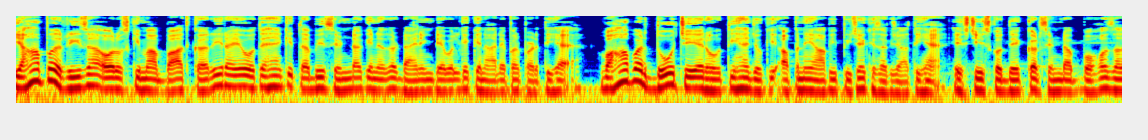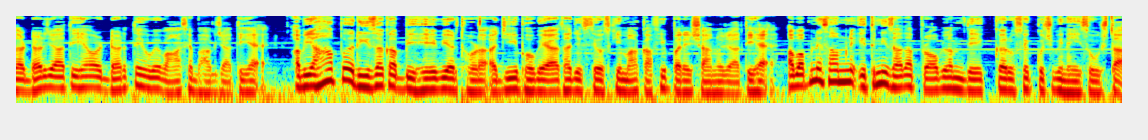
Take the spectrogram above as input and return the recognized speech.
यहाँ पर रीजा और उसकी माँ बात कर ही रहे होते हैं कि तभी सिंडा की नज़र डाइनिंग टेबल के किनारे पर पड़ती है। वहाँ पर दो चेयर होती हैं जो कि अपने आप ही पीछे खिसक जाती हैं। इस चीज़ को देखकर सिंडा बहुत ज़्यादा डर जाती है और डरते हुए वहाँ से भाग जाती है। अब यहाँ पर रीजा का बिहेवियर थोड़ा अजीब हो गया था, जिससे उसकी माँ काफ़ी परेशान हो जाती है। अब अपने सामने इतनी ज़्यादा प्रॉब्लम देखकर उसे कुछ भी नहीं सोचता,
